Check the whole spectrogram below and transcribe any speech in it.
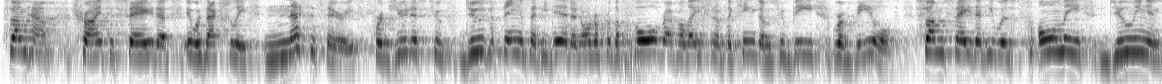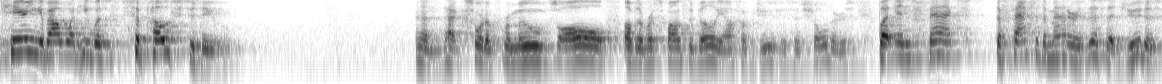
some have tried to say that it was actually necessary for Judas to do the things that he did in order for the full revelation of the kingdom to be revealed. Some say that he was only doing and caring about what he was supposed to do. And that sort of removes all of the responsibility off of Jesus' shoulders. But in fact, the fact of the matter is this that Judas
